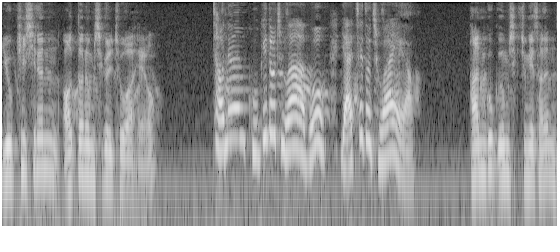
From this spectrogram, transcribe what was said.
유키 씨는 어떤 음식을 좋아해요? 저는 고기도 좋아하고 야채도 좋아해요. 한국 음식 중에서는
